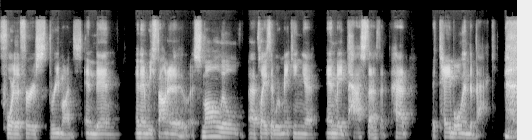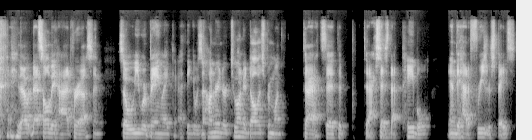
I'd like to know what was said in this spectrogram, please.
for the first three months, and then and then we found a, a small little uh, place that were making uh, handmade pastas that had a table in the back that, that's all they had for us. And so we were paying like, I think it was a hundred or $200 per month to, to, to access that table. And they had a freezer space.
